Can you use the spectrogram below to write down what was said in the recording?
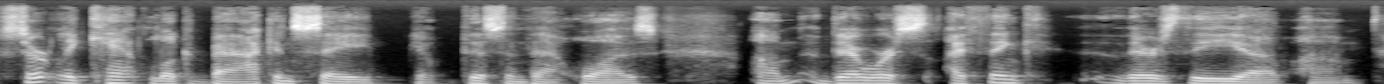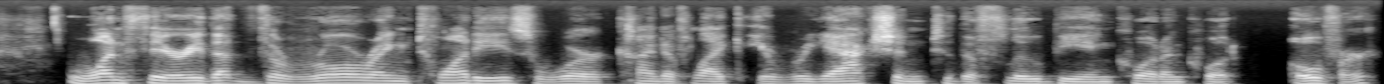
certainly can't look back and say you know this and that was um, there were i think there's the uh, um, one theory that the roaring 20s were kind of like a reaction to the flu being quote unquote over.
